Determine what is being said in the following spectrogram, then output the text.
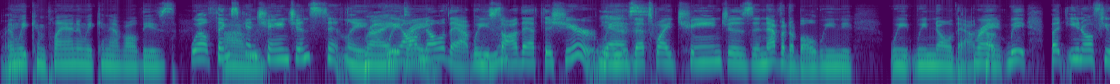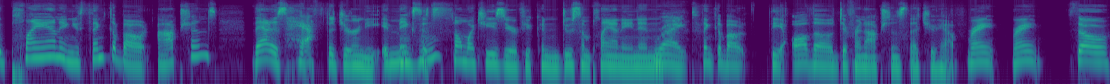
and we can plan and we can have all these. Well, things can um, change instantly. Right. We all Right. know that. We mm-hmm. saw that this year. Yes. We, that's why change is inevitable. We need. We we know that. Right. But we but you know if you plan and you think about options, that is half the journey. It makes it mm-hmm. so much easier if you can do some planning and Right. think about the all the different options that you have. Right, right. So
